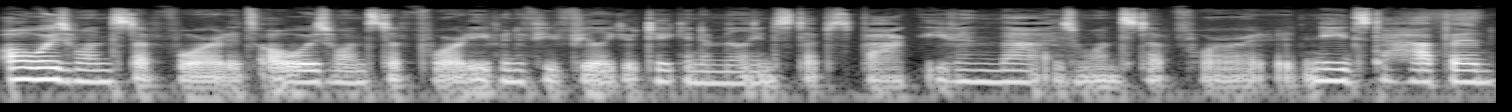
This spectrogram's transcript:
always one step forward. It's always one step forward. Even if you feel like you're taking a million steps back, even that is one step forward. It needs to happen.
